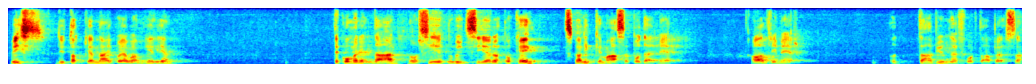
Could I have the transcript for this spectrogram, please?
Visst, du tackar nej på evangeliet. Det kommer en dag när Gud säger att okej, okay, ska icke masa på dig mer. Aldrig mer. Och där börjar förtapelsen.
